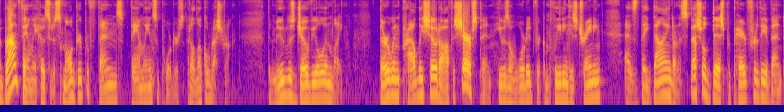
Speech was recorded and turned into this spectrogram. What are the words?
The Brown family hosted a small group of friends, family, and supporters at a local restaurant. The mood was jovial and light. Derwin proudly showed off a sheriff's pin he was awarded for completing his training as they dined on a special dish prepared for the event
